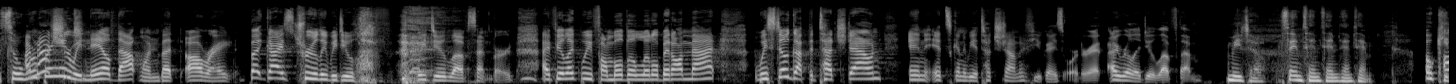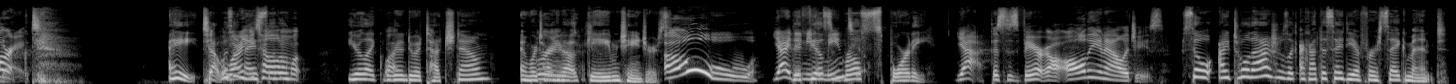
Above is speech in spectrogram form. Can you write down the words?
So we're I'm not sure we nailed that one, but all right. But guys, truly, we do love, we do love Scentbird. I feel like we fumbled a little bit on that. We still got the touchdown, and it's going to be a touchdown if you guys order it. I really do love them. Me too. Same, same, same, same, same. Okay. All right. Hey, that was Why a nice you tell little. What, you're like, we're going to do a touchdown and we're, We're talking about game changers. Oh, yeah, I it didn't feels even mean real to. sporty. Yeah, this is very all the analogies. So I told Ash, I was like, I got this idea for a segment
